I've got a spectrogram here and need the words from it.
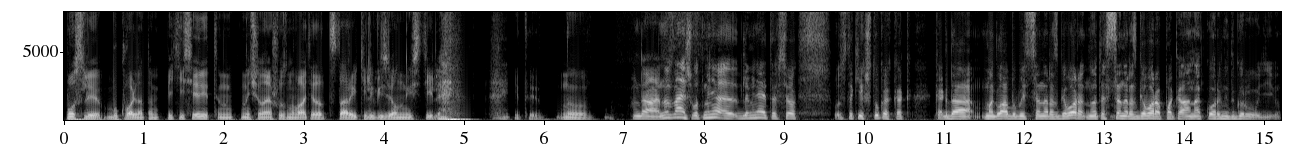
после буквально там пяти серий ты начинаешь узнавать этот старый телевизионный стиль. И ты, ну, Да, ну знаешь, вот меня, для меня это все вот в таких штуках, как когда могла бы быть сцена разговора, но это сцена разговора, пока она кормит грудью.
